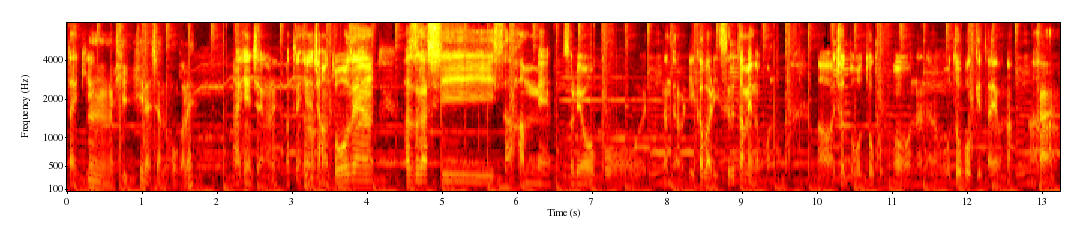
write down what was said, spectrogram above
大輝、うん。ひひなちゃんの方がね。あひなちゃんがね、またひなちゃんは当然恥ずかしさ反面、それをこう、なんだろう、リカバリーするためのこの、あちょっと男、おなんだろう、おとぼけたような、あは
